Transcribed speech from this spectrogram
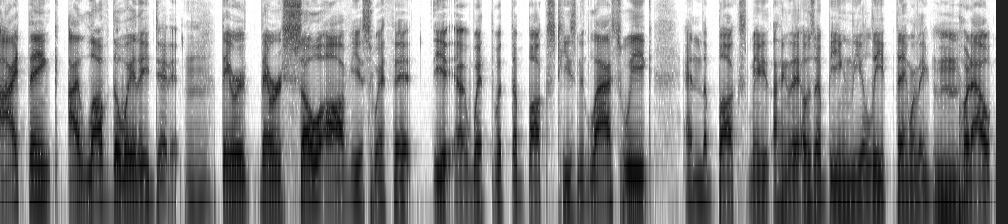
I think I love the way they did it. Mm-hmm. They were they were so obvious with it uh, with with the Bucks teasing it last week and the Bucks maybe I think it was a being the elite thing where they put out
